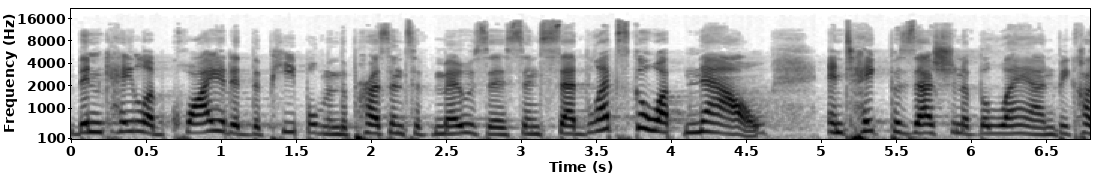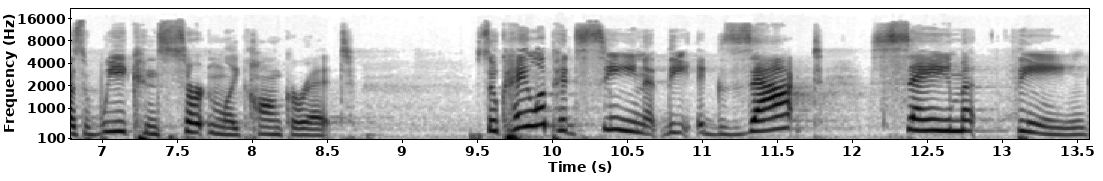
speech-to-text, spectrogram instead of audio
Then Caleb quieted the people in the presence of Moses and said, Let's go up now and take possession of the land because we can certainly conquer it. So Caleb had seen the exact same thing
